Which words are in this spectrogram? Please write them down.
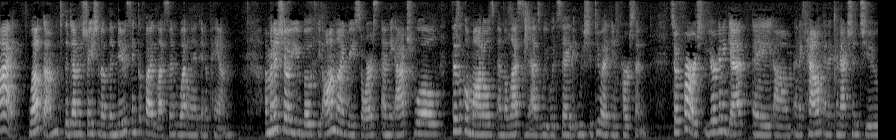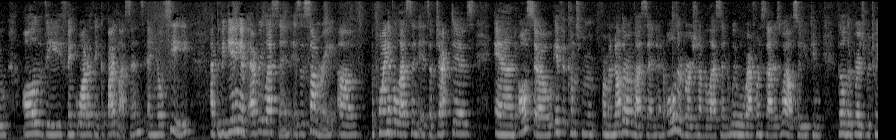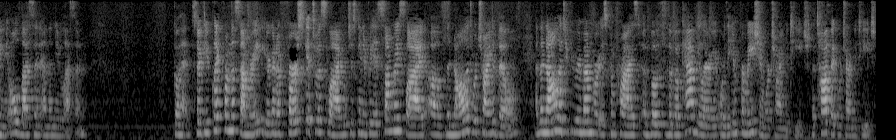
Hi, welcome to the demonstration of the new Thinkified lesson, Wetland in a Pan. I'm going to show you both the online resource and the actual physical models and the lesson as we would say that we should do it in person. So first, you're going to get a, um, an account and a connection to all of the Think Water Thinkified lessons, and you'll see at the beginning of every lesson is a summary of the point of the lesson, its objectives, and also, if it comes from, from another lesson, an older version of the lesson, we will reference that as well. So you can build a bridge between the old lesson and the new lesson. Go ahead. So if you click from the summary, you're going to first get to a slide, which is going to be a summary slide of the knowledge we're trying to build. And the knowledge, if you remember, is comprised of both the vocabulary or the information we're trying to teach, the topic we're trying to teach,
